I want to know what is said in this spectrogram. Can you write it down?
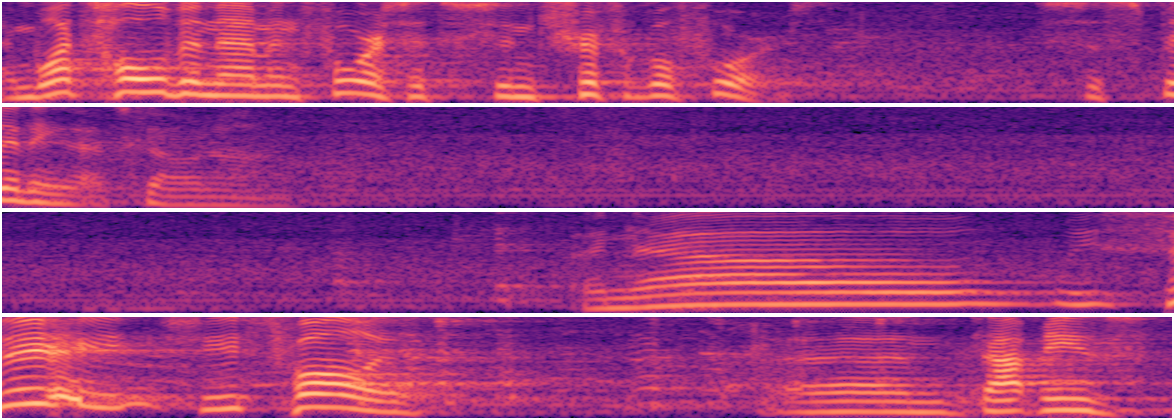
And what's holding them in force? It's centrifugal force. It's the spinning that's going on. And now we see she's falling. And that means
